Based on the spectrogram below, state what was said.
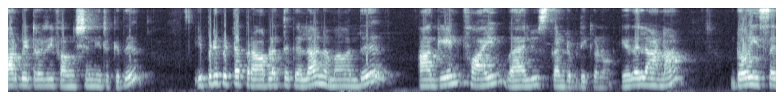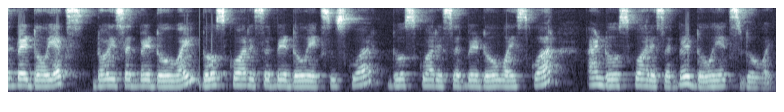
ஆர்பிட்ரரி ஃபங்க்ஷன் இருக்குது. இப்படிப்பட்ட ப்ராப்ளத்துக்கெல்லாம் நம்ம வந்து அகெயின் ஃபைவ் வேல்யூஸ் கண்டுபிடிக்கணும். எதெல்லாம்னா doe z by doe x doe z by doe y doe square z by doe x square doe square z by doe y square and doe square z by doe x doe y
